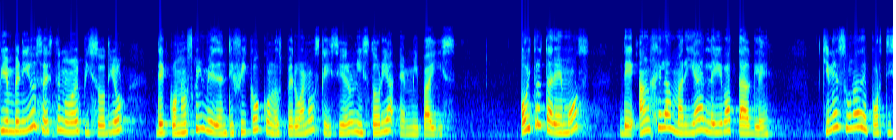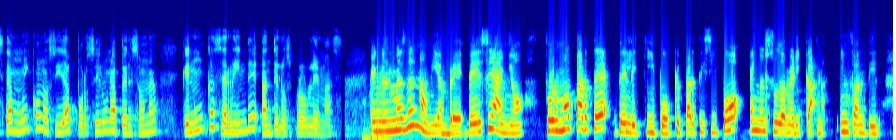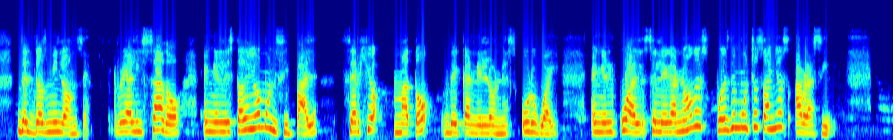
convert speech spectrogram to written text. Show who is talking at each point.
Speaker 1: Bienvenidos a este nuevo episodio de Conozco y me identifico con los peruanos que hicieron historia en mi país. Hoy trataremos de Ángela María Leiva Tagle, quien es una deportista muy conocida por ser una persona que nunca se rinde ante los problemas.
Speaker 2: En el mes de noviembre de ese año formó parte del equipo que participó en el Sudamericano Infantil del 2011, realizado en el Estadio Municipal Sergio Mato de Canelones, Uruguay, en el cual se le ganó después de muchos años a Brasil.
